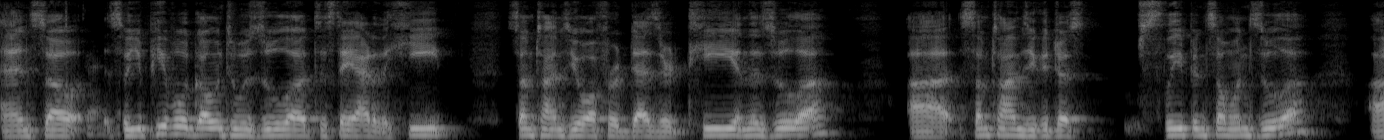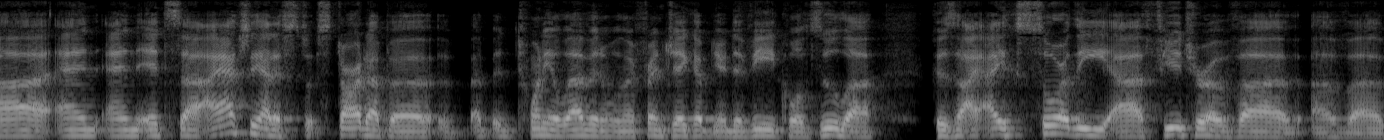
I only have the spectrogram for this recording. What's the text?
And so, okay. so you people would go into a Zula to stay out of the heat. Sometimes you offer desert tea in the Zula. Uh, sometimes you could just sleep in someone's Zula. Uh, and and it's uh, I actually had a st- startup uh, in 2011 with my friend Jacob near David called Zula because I, I, saw the uh, future of uh, of, uh,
